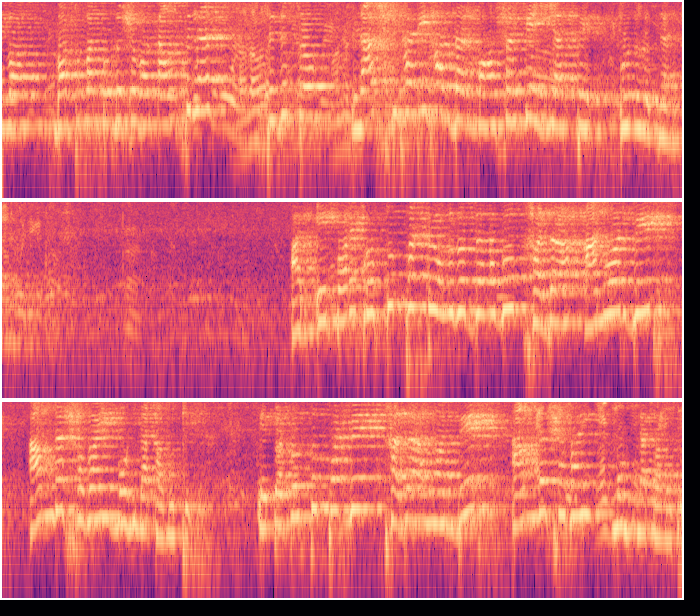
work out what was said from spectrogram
এবং বর্তমান পৌরসভার কাউন্সিলর শ্রীযুক্ত রাসবিহারী হালদার মহাশয়কে এগিয়ে আসতে অনুরোধ জানাচ্ছি আর এরপরে প্রস্তুত থাকতে অনুরোধ জানাব খাজা আনোয়ার বেগ আমরা সবাই মহিলা কমিটি। এরপর প্রস্তুত থাকবে খাজা আনোয়ার বেগ আমরা সবাই মহিলা কমিটি।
